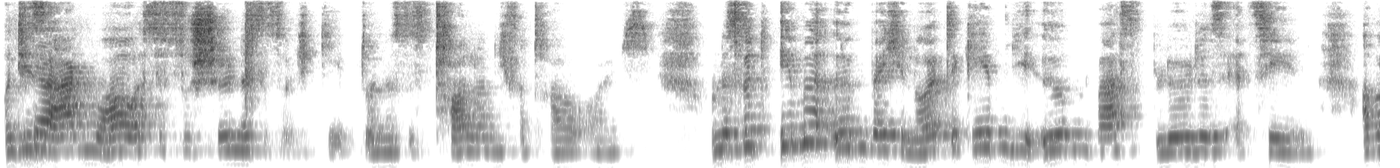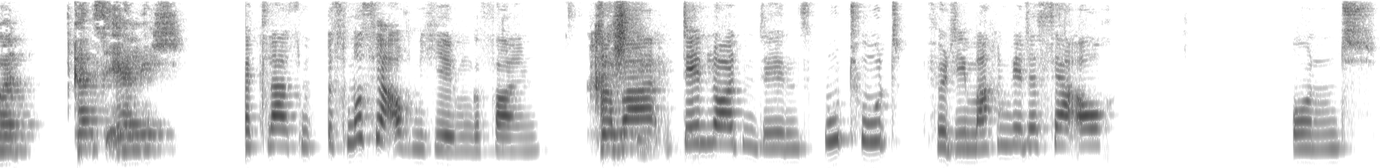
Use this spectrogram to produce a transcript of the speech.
Und die ja. sagen, wow, es ist so schön, dass es euch gibt und es ist toll und ich vertraue euch. Und es wird immer irgendwelche Leute geben, die irgendwas Blödes erzählen. Aber ganz ehrlich. Ja klar, es muss ja auch nicht jedem gefallen. Richtig. Aber den Leuten, denen es gut tut, für die machen wir das ja auch. Und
